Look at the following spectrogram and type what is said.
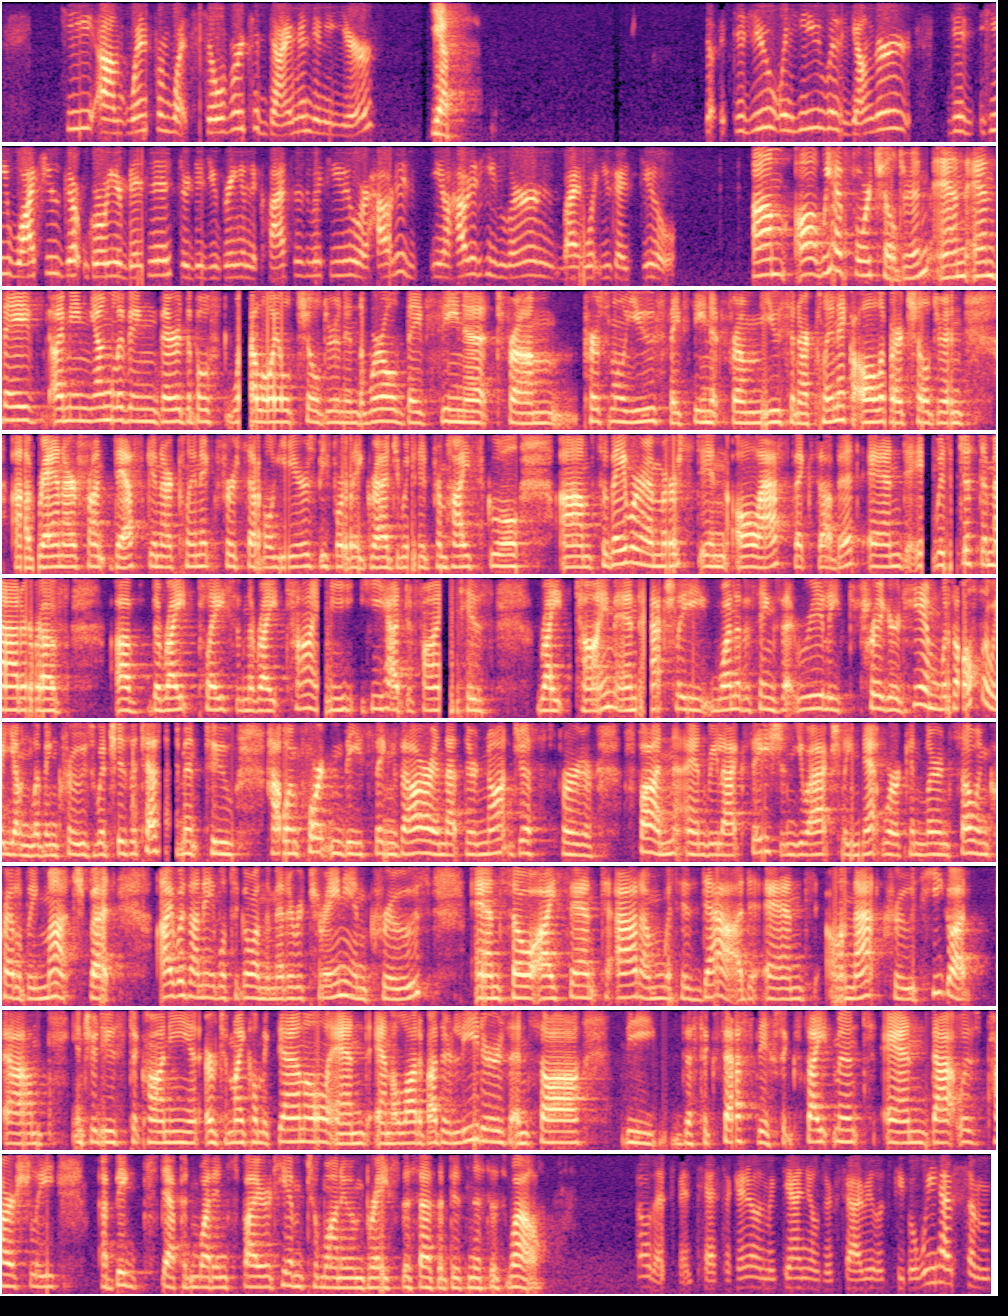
he um went from what silver to diamond in a year. Yes. did you when he was younger? Did he watch you grow your business, or did you bring him to classes with you, or how did you know how did he learn by what you guys do? Um, all, we have four children, and and they've, I mean, Young Living, they're the most well-oiled children in the world. They've seen it from personal use. They've seen it from use in our clinic. All of our children uh, ran our front desk in our clinic for several years before they graduated from high school. Um, so they were immersed in all aspects of it, and it was just a matter of of the right place and the right time. He he had to find his right time. And actually, one of the things that really triggered him was also a Young Living cruise, which is a testament to how important these things are and that they're not just for fun and relaxation. You actually network and learn so incredibly much. But I was unable to go on the Mediterranean cruise, and so I sent Adam with his dad. And on that cruise, he got um, introduced to Connie or to Michael McDaniel and and a lot of other leaders and saw the the success, this excitement, and that was partially a big step in what inspired him to want to embrace this as a business as well. Oh, that's fantastic! I know the McDaniels are fabulous people. We have some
